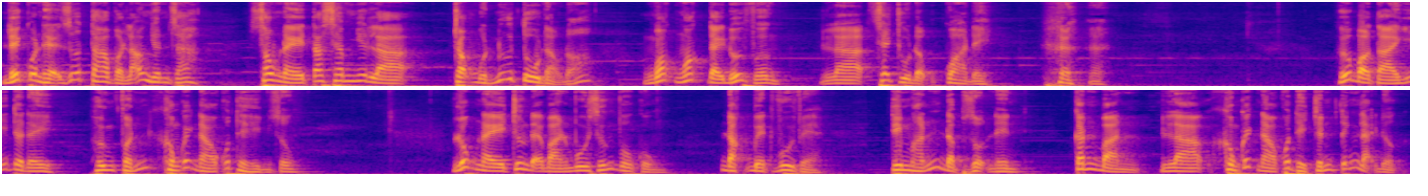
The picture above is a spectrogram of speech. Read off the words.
Lấy quan hệ giữa ta và lão nhân ra, Sau này ta xem như là trọng một nữ tu nào đó, Ngoắc ngoắc tay đối phương là sẽ chủ động qua đây. Hứa bảo tài nghĩ tới đây, Hưng phấn không cách nào có thể hình dung. Lúc này Trương Đại Bàn vui sướng vô cùng. Đặc biệt vui vẻ, Tim hắn đập rộn lên. Căn bản là không cách nào có thể chấn tĩnh lại được.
